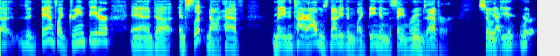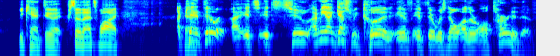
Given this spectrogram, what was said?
uh, the bands like Dream Theater and uh, and Slipknot have made entire albums not even like being in the same rooms ever. So Yeah, you can't do it. you can't do it. So that's why. I Yeah. can't do it. I, it's it's too. I mean, I guess we could if if there was no other alternative.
